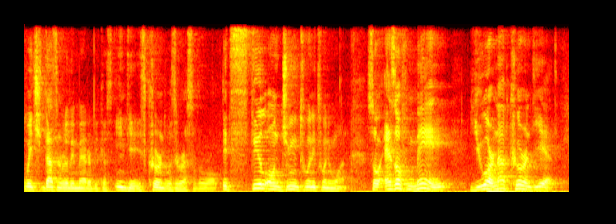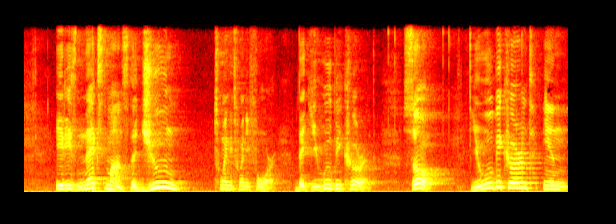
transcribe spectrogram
which doesn't really matter because India is current with the rest of the world. It's still on June 2021. So as of May, you are not current yet. It is next month, the June 2024, that you will be current. So you will be current in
